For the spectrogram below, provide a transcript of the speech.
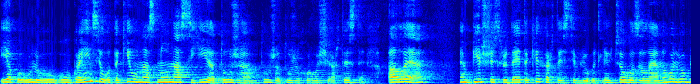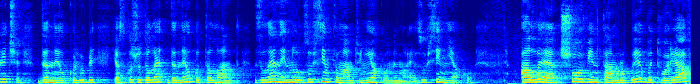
І як у, у українців, отакі у нас, ну у нас є дуже, дуже, дуже хороші артисти. Але більшість людей таких артистів любить. Цього зеленого люблять, чи Данилко люблять. Я скажу, Данилко талант. Зелений, ну зовсім таланту ніякого немає, зовсім ніякого. Але що він там робив, витворяв,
